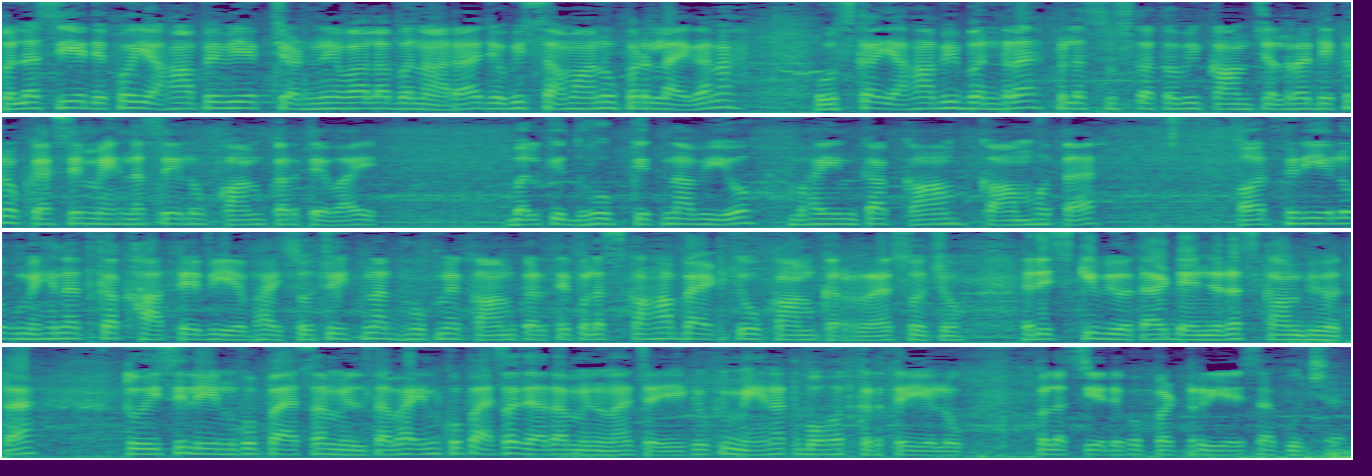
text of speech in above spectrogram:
प्लस ये देखो, यहाँ पे भी एक चढ़ने वाला बना रहा है, जो भी सामान ऊपर लाएगा ना, उसका यहाँ भी बन रहा है, प्लस उसका तो भी काम चल रहा है। देख रहे हो कैसे मेहनत से लोग काम करते भाई। बल्कि धूप कितना भी हो, भाई, इनका काम काम होता है। और फिर ये लोग मेहनत का खाते भी है भाई। सोचो, इतना धूप में काम करते प्लस कहाँ बैठ के वो काम कर रहा है, सोचो। रिस्की भी होता है डेंजरस काम भी होता है। तो इसीलिए इनको पैसा मिलता है। भाई, इनको पैसा ज़्यादा मिलना चाहिए, क्योंकि मेहनत बहुत करते हैं ये लोग। प्लस ये देखो, पटरी ऐसा कुछ है।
